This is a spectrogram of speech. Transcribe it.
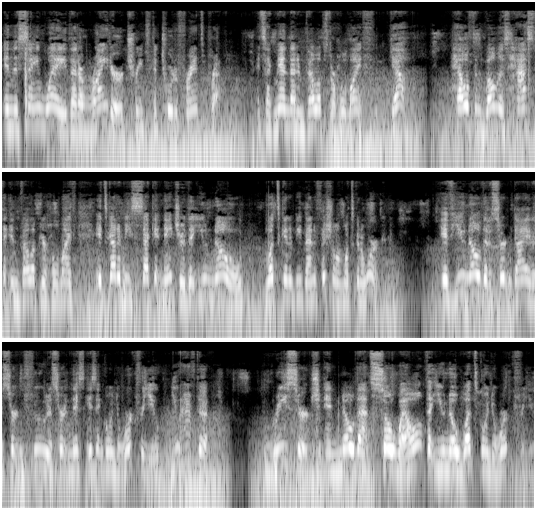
in the same way that a rider treats the Tour de France prep. It's like, man, that envelops their whole life. Yeah. Health and wellness has to envelop your whole life. It's got to be second nature that you know what's going to be beneficial and what's going to work. If you know that a certain diet, a certain food, a certain this isn't going to work for you, you have to research and know that so well that you know what's going to work for you.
